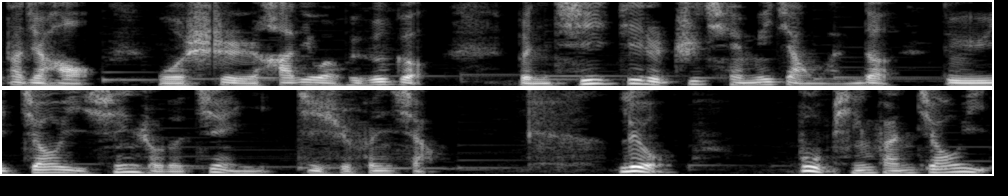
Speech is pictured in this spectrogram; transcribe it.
大家好，我是哈迪外汇哥哥。本期接着之前没讲完的，对于交易新手的建议继续分享。六，不频繁交易。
